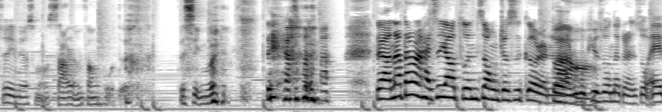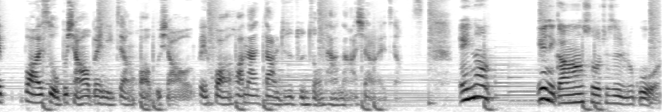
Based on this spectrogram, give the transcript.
所以没有什么杀人放火的的行为。对啊，对啊，那当然还是要尊重就是个人啦。如果譬如说那个人说，哎，不好意思，我不想要被你这样画，我不想要被画的话，那当然就是尊重他拿下来这样子。哎，那因为你刚刚说，就是如果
